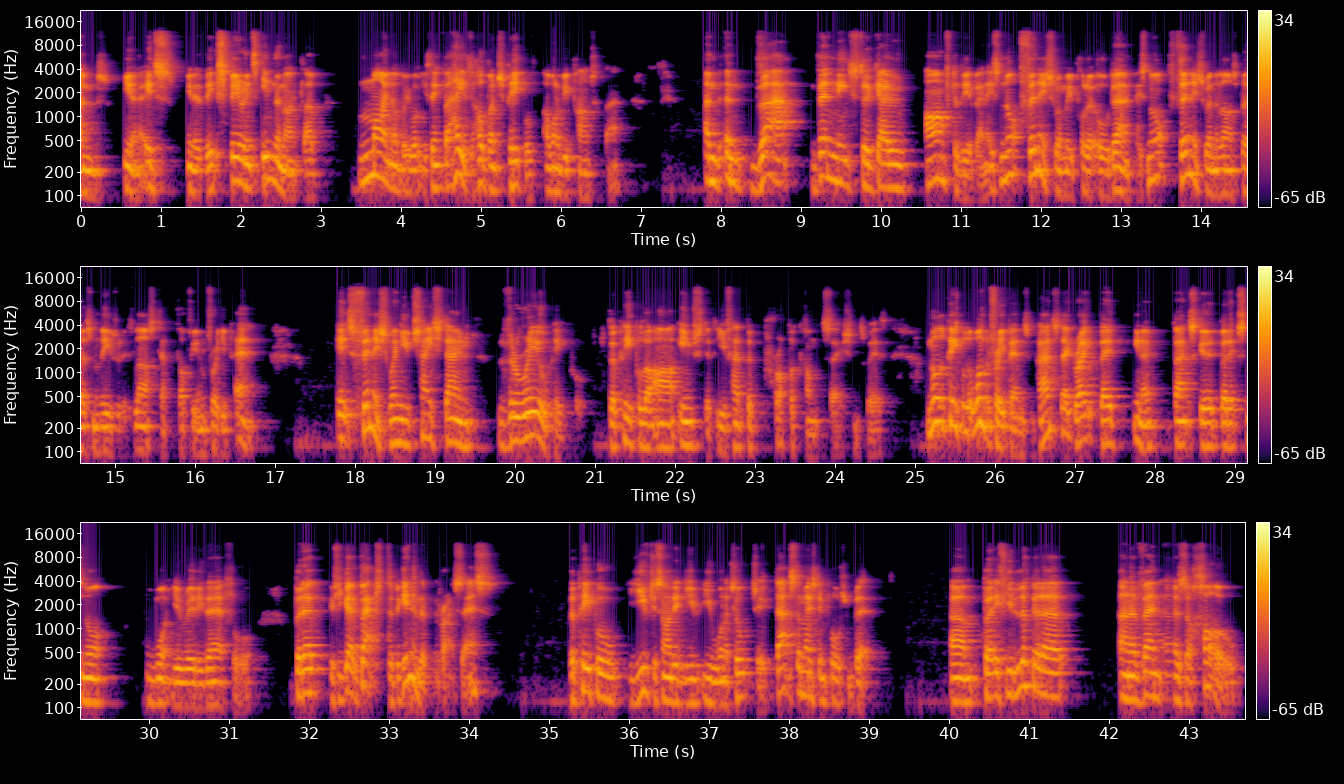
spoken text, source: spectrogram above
and you know it's you know the experience in the nightclub might not be what you think, but hey, there's a whole bunch of people. I want to be part of that, and and that then needs to go after the event. It's not finished when we pull it all down. It's not finished when the last person leaves with his last cup of coffee and free pen. It's finished when you chase down the real people, the people that are interested, that you've had the proper conversations with. Not the people that want the free pens and pads. They're great. They, you know, that's good, but it's not what you're really there for. But if you go back to the beginning of the process, the people you've decided you, you want to talk to, that's the most important bit. Um, but if you look at a, an event as a whole,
